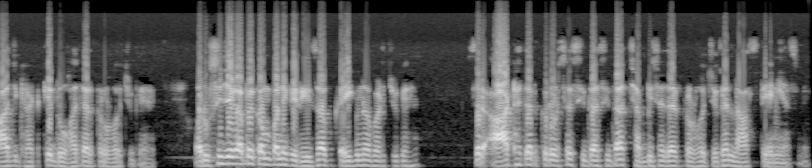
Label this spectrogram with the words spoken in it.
आज घट के दो हज़ार करोड़ हो चुके हैं। और उसी जगह पे कंपनी के रिज़र्व कई गुना बढ़ चुके हैं। सिर्फ़ आठ हज़ार करोड़ से सीधा सीधा छब्बीस हज़ार करोड़ हो चुके हैं लास्ट टेन ईयर्स में।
